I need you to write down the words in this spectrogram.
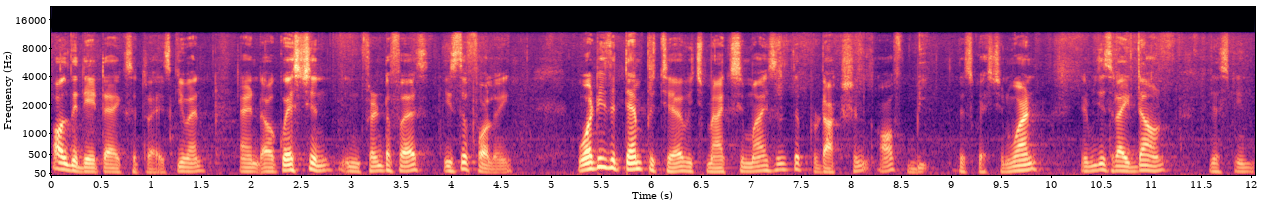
all the data etcetera is given and our question in front of us is the following. What is the temperature which maximizes the production of B? This question 1. Let me just write down just in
